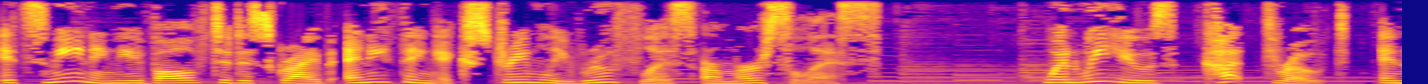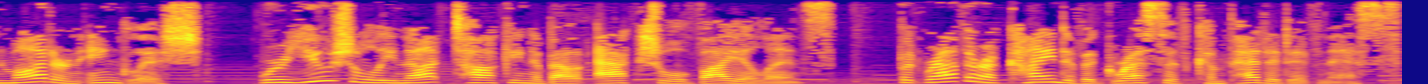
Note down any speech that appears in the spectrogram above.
its meaning evolved to describe anything extremely ruthless or merciless. When we use cutthroat in modern English, we're usually not talking about actual violence, but rather a kind of aggressive competitiveness.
